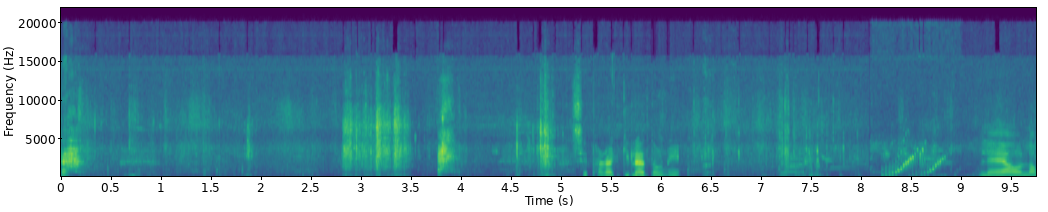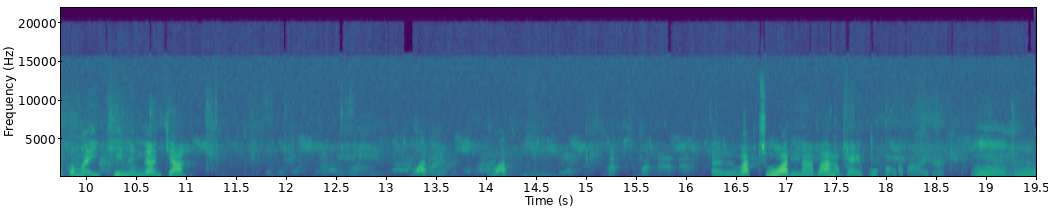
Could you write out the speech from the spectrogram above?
ค่ะ ไป เสร็จภารกิจแล้วตรงนี้ แล้วเราก็มาอีกที่หนึ่งนั้นจ้ะ วัดวัดสุวรรณารามเออ วัดสุวรรณารามใกล้ภูเขาไฟด้วย อืมอืม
